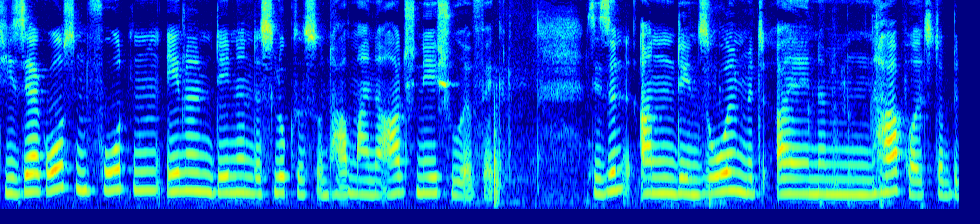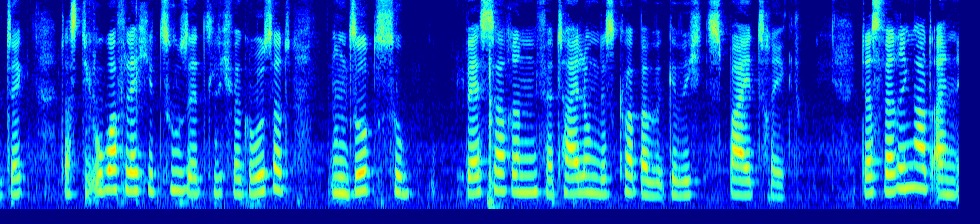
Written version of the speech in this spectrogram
Die sehr großen Pfoten ähneln denen des Luchses und haben eine Art Schneeschuheffekt. Sie sind an den Sohlen mit einem Haarpolster bedeckt, das die Oberfläche zusätzlich vergrößert und so zu besseren Verteilung des Körpergewichts beiträgt. Das verringert ein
